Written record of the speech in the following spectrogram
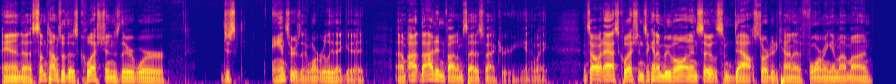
and uh, sometimes with those questions there were just answers that weren't really that good. Um, I, I didn't find them satisfactory in a way. And so I would ask questions and kind of move on. And so some doubt started kind of forming in my mind.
